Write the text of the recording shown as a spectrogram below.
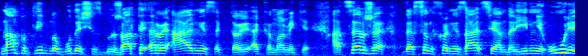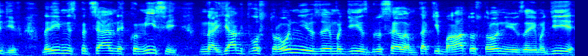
Нам потрібно буде ще зближати реальні сектори економіки. А це вже е, синхронізація на рівні урядів, на рівні спеціальних комісій, на як двосторонньої взаємодії з Брюсселем, так і багатосторонньої взаємодії,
